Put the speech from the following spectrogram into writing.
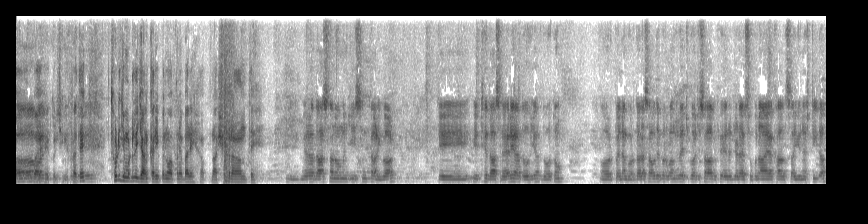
ਵਾਹਿਗੁਰੂ ਜੀ ਕੀ ਫਤਿਹ। ਥੋੜੀ ਜਿਹੀ ਮੁੱਢਲੀ ਜਾਣਕਾਰੀ ਪਹਿਲਾਂ ਆਪਣੇ ਬਾਰੇ ਆਪਣਾ ਸ਼ੁਭ ਨਾਮ ਤੇ ਮੇਰਾ ਦਾਸ ਦਾ ਨਾਮ ਮਨਜੀਤ ਸਿੰਘ ਢਾਲੀਵਾਲ ਤੇ ਇੱਥੇ ਦਾਸ ਰਹਿ ਰਿਹਾ 2002 ਤੋਂ। ਔਰ ਪਹਿਲਾਂ ਗੁਰਦੁਆਰਾ ਸਾਹਿਬ ਦੇ ਪ੍ਰਬੰਧ ਵਿੱਚ ਕੁਝ ਸਾਲ ਫਿਰ ਜਿਹੜਾ ਸੁਪਨਾ ਆਇਆ ਖਾਲਸਾ ਯੂਨੀਵਰਸਿਟੀ ਦਾ।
